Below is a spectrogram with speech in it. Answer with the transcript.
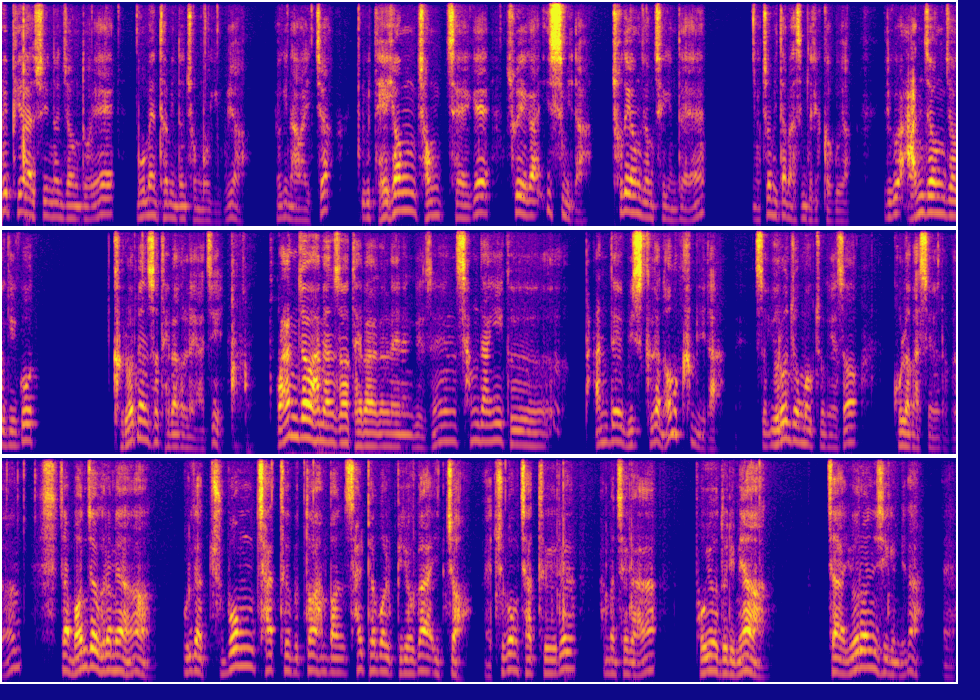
회피할 수 있는 정도의 모멘텀 있는 종목이고요. 여기 나와 있죠. 그리고 대형 정책의 수혜가 있습니다. 초대형 정책인데 좀 이따 말씀드릴 거고요. 그리고 안정적이고 그러면서 대박을 내야지 불안정하면서 대박을 내는 것은 상당히 그 반대 리스크가 너무 큽니다. 그래서 이런 종목 중에서 골라봤어요, 여러분. 자, 먼저 그러면 우리가 주봉 차트부터 한번 살펴볼 필요가 있죠. 네, 주봉 차트를 한번 제가 보여드리면 자, 이런 식입니다. 네.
